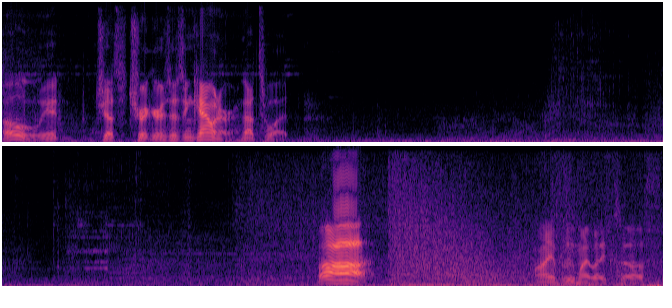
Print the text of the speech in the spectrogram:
Oh, it just triggers his encounter. That's what. Ah! I blew my legs off.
